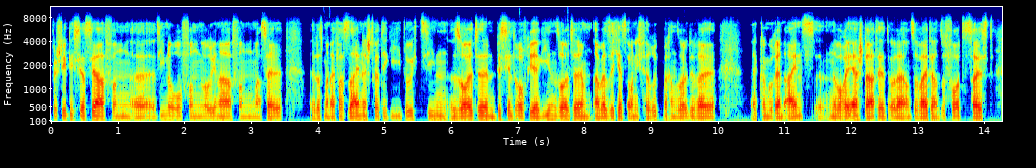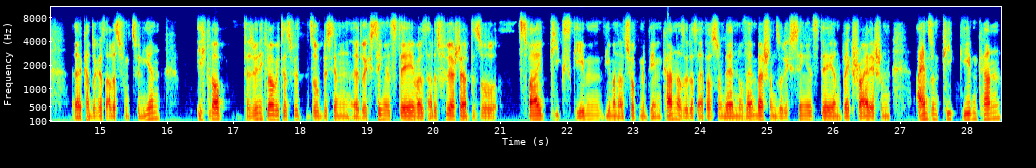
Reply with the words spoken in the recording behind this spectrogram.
bestätigt das ja von äh, Tino, von Lorena, von Marcel, äh, dass man einfach seine Strategie durchziehen sollte, ein bisschen darauf reagieren sollte, aber sich jetzt auch nicht verrückt machen sollte, weil äh, Konkurrent 1 äh, eine Woche eher startet oder und so weiter und so fort. Das heißt, äh, kann durchaus alles funktionieren. Ich glaube, persönlich glaube ich, das wird so ein bisschen durch Singles Day, weil es alles früher startet, so zwei Peaks geben, die man als Shop mitnehmen kann. Also dass einfach so in der November schon so durch Singles Day und Black Friday schon ein so ein Peak geben kann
